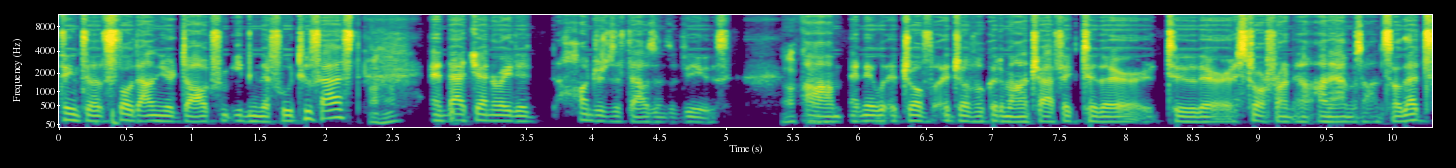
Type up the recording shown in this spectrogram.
thing to slow down your dog from eating their food too fast, Uh-huh. and that generated hundreds of thousands of views. Okay. Um, and it, it drove it drove a good amount of traffic to their to their storefront on Amazon. So that's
